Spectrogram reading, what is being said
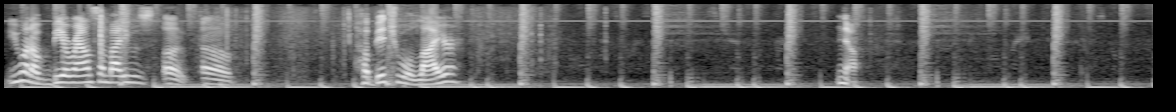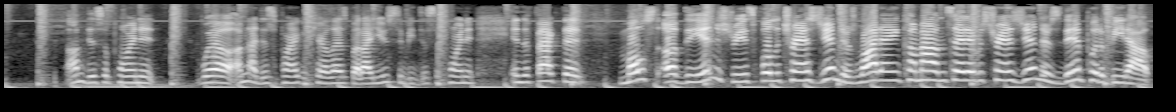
You want to be around somebody who's a, a habitual liar? No. I'm disappointed. Well, I'm not disappointed. I can care less, but I used to be disappointed in the fact that most of the industry is full of transgenders. Why they ain't come out and say they was transgenders? Then put a beat out.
